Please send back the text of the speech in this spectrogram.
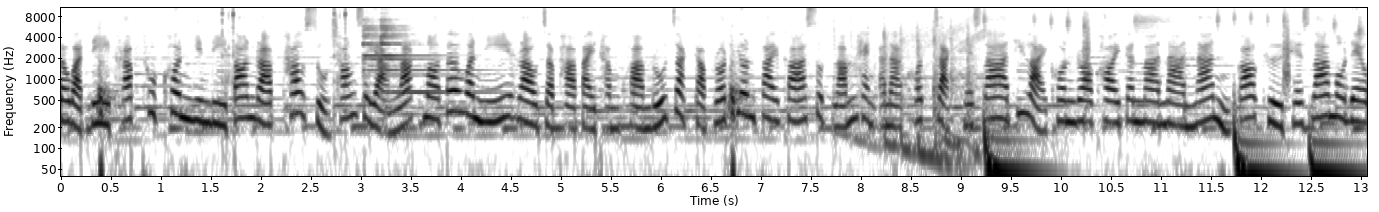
สวัสดีครับทุกคนยินดีต้อนรับเข้าสู่ช่องสยามลักมอเตอร์วันนี้เราจะพาไปทำความรู้จักกับรถยนต์ไฟฟ้าสุดล้ำแห่งอนาคตจากเทสลาที่หลายคนรอคอยกันมานานนั่น ก็คือ Tesla Model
